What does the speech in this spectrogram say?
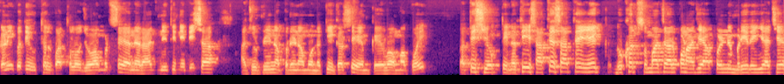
ઘણી બધી ઉથલપાથલો જોવા મળશે અને રાજનીતિની દિશા આ ચૂંટણીના પરિણામો નક્કી કરશે એમ કહેવામાં કોઈ અતિશયોક્તિ નથી. સાથે સાથે એક દુઃખદ સમાચાર પણ આજે આપણને મળી રહ્યા છે.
